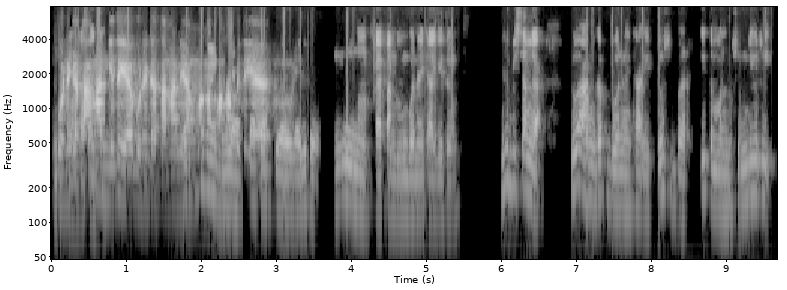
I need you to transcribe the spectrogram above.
Boneka tangan aja. gitu ya, boneka tangan yang Hmm, mangap-mangap iya, itu ya. kayak gitu. Mm, kayak panggung boneka gitu. Lu bisa nggak? Lu anggap boneka itu seperti teman lu sendiri.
